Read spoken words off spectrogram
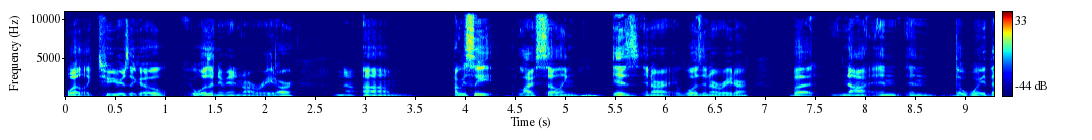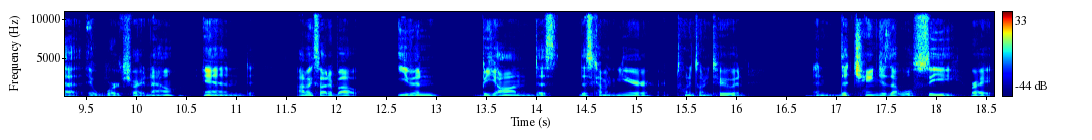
what like two years ago it wasn't even in our radar. No. Um. Obviously, live selling is in our it was in our radar, but not in in the way that it works right now. And I'm excited about even beyond this this coming year, 2022, and and the changes that we'll see right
